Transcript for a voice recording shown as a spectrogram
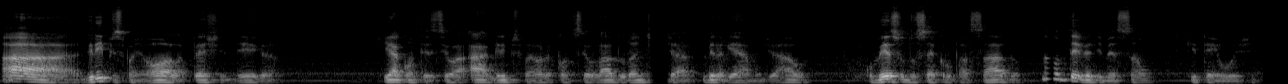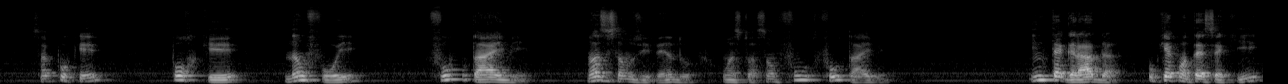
A gripe espanhola, a peste negra, que aconteceu, a gripe espanhola aconteceu lá durante a Primeira Guerra Mundial, começo do século passado, não teve a dimensão que tem hoje. Sabe por quê? Porque não foi full time. Nós estamos vivendo uma situação full, full time, integrada. O que acontece aqui,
